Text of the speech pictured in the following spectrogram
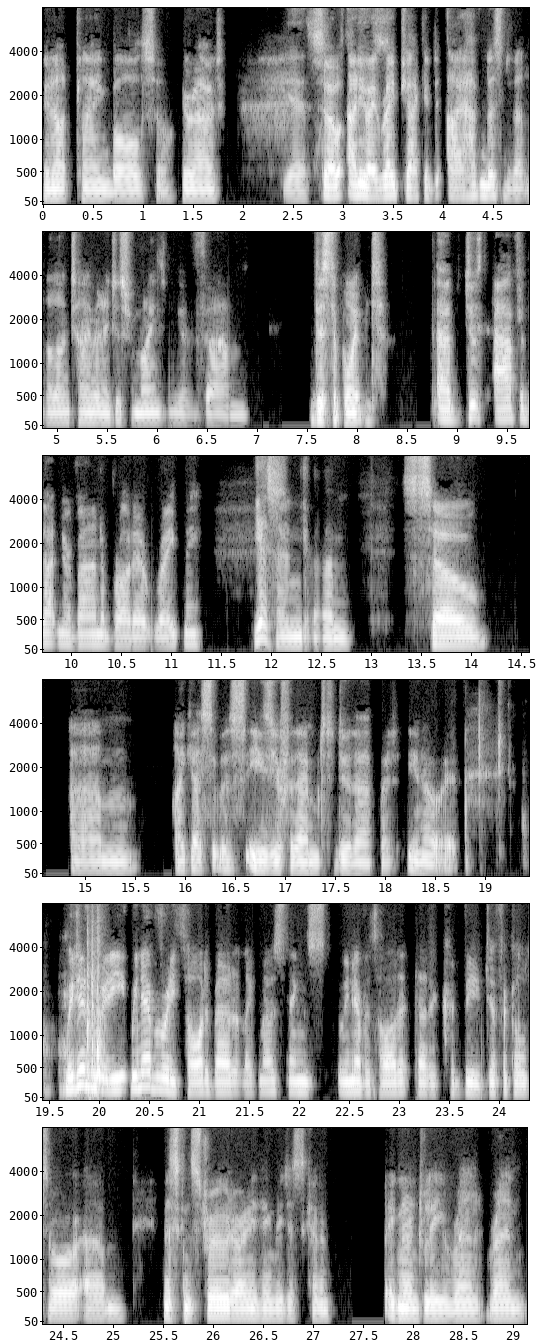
"You're not playing ball, so you're out." Yes. So anyway, Rape Jacket. I haven't listened to that in a long time, and it just reminds me of um, disappointment. Uh, just after that, Nirvana brought out "Rape Me," Yes. and um, so um, I guess it was easier for them to do that. But you know, it, we didn't really, we never really thought about it. Like most things, we never thought it, that it could be difficult or um, misconstrued or anything. We just kind of ignorantly ran ran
